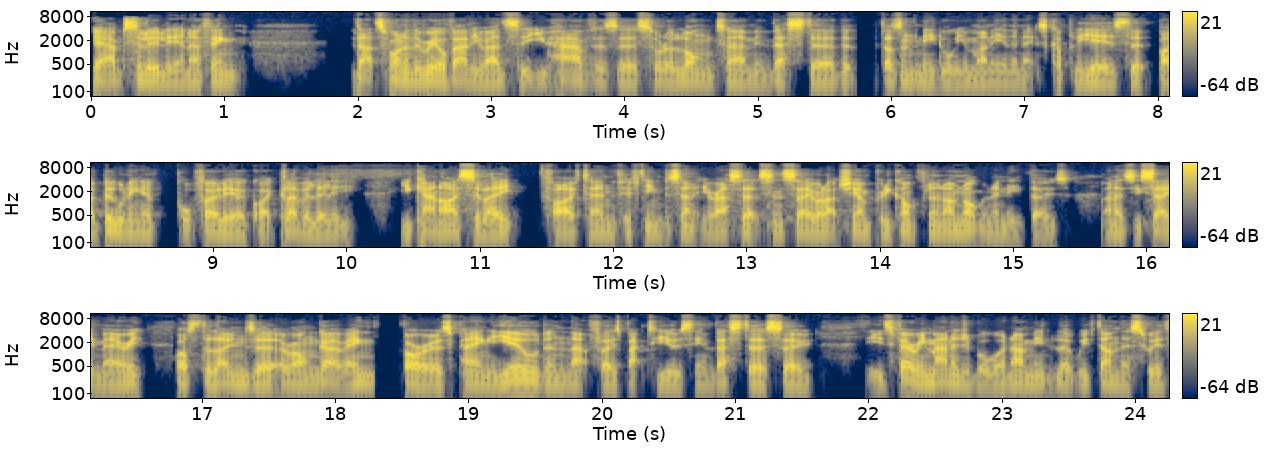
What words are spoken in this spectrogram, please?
Yeah, absolutely. And I think that's one of the real value adds that you have as a sort of long term investor that doesn't need all your money in the next couple of years. That by building a portfolio quite cleverly, you can isolate 5, 10, 15% of your assets and say, well, actually, I'm pretty confident I'm not going to need those. And as you say, Mary, whilst the loans are, are ongoing, borrowers paying a yield and that flows back to you as the investor. So it's very manageable. And I mean, look, we've done this with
